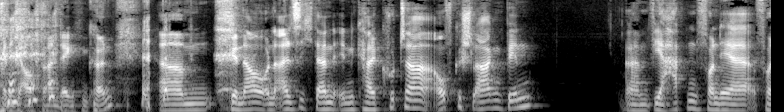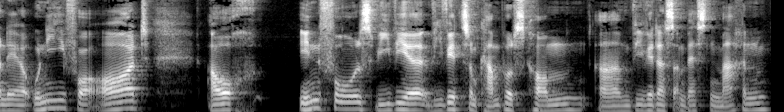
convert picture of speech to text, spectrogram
Hätte ich auch dran denken können. Ähm, genau, und als ich dann in Kalkutta aufgeschlagen bin, ähm, wir hatten von der, von der Uni vor Ort auch Infos, wie wir, wie wir zum Campus kommen, ähm, wie wir das am besten machen.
